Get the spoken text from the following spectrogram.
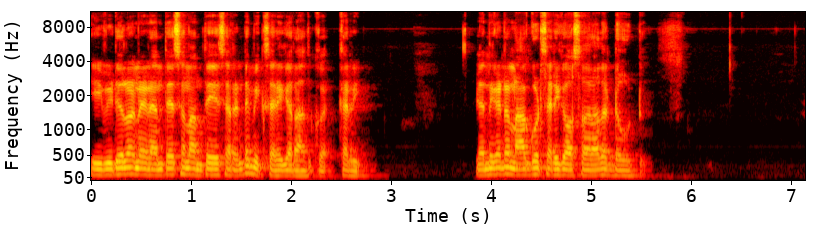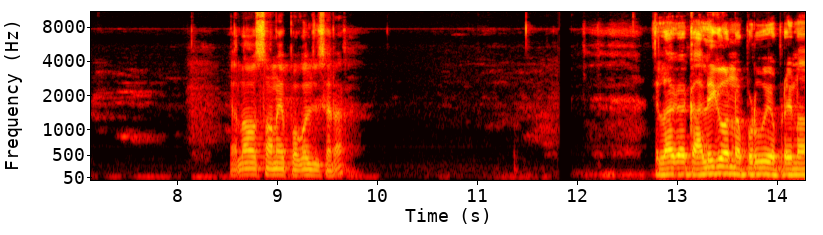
ఈ వీడియోలో నేను ఎంత వేసానో అంతే వేసారంటే మీకు సరిగా రాదు కర్రీ. ఎందుకంటే నాకు కూడా సరిగా వస్తుంది రాదా డౌట్. ఎలా వస్తున్నాయి పొగలు చూసారా? ఇలాగ ఖాళీగా ఉన్నప్పుడు ఎప్పుడైనా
